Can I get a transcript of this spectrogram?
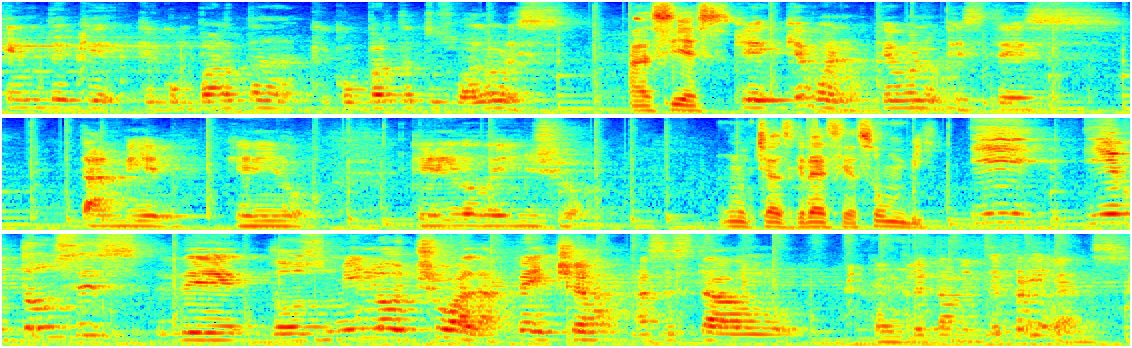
gente que, que, comparta, que comparta tus valores. Así es. Qué, qué bueno, qué bueno que estés tan bien, querido, querido Show. Muchas gracias, Umbi. Y, y entonces, de 2008 a la fecha, has estado completamente freelance.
